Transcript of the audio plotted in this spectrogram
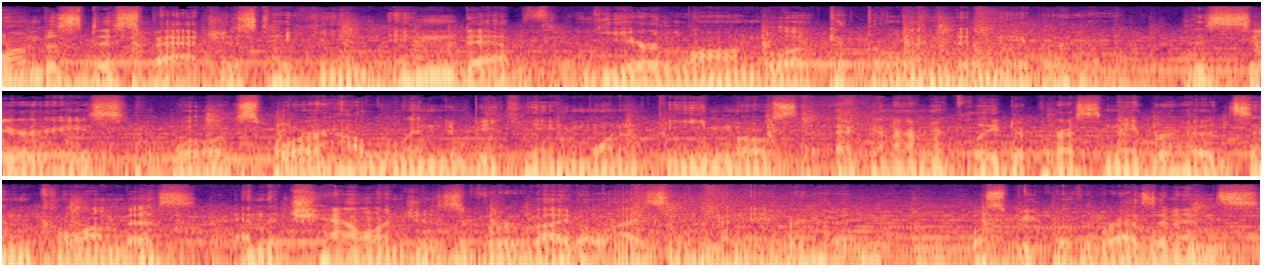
Columbus Dispatch is taking an in depth, year long look at the Linden neighborhood. This series will explore how Linden became one of the most economically depressed neighborhoods in Columbus and the challenges of revitalizing the neighborhood. We'll speak with residents,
